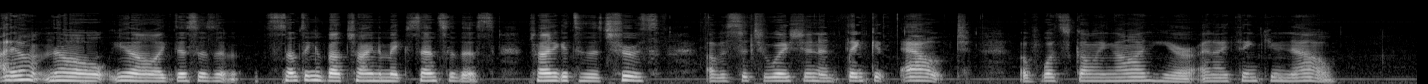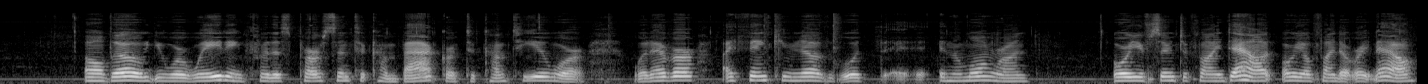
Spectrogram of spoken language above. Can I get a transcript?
I don't know, you know, like this isn't something about trying to make sense of this, trying to get to the truth of a situation and think it out of what's going on here. And I think you know. Although you were waiting for this person to come back or to come to you or whatever, I think you know what in the long run, or you're soon to find out, or you'll find out right now,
